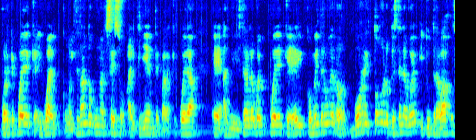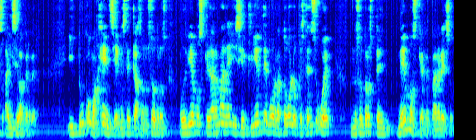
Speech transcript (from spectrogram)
Porque puede que, igual, como le estás dando un acceso al cliente para que pueda eh, administrar la web, puede que él cometa un error, borre todo lo que está en la web y tu trabajo ahí se va a perder y tú como agencia, en este caso nosotros, podríamos quedar mal ahí. Si el cliente borra todo lo que está en su web, nosotros tenemos que reparar eso.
